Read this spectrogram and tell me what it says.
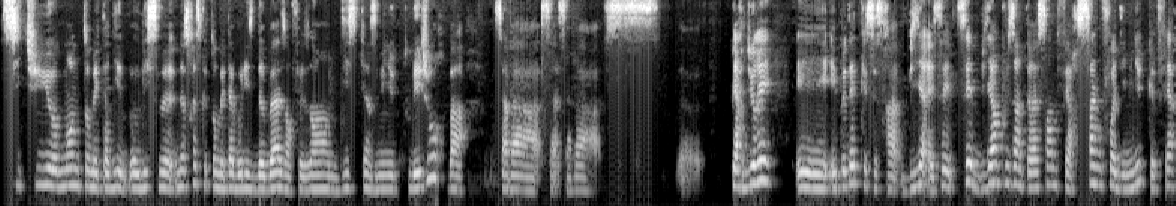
si tu augmentes ton métabolisme, ne serait-ce que ton métabolisme de base en faisant 10-15 minutes tous les jours, bah, ça va, ça, ça va euh, perdurer. Et, et peut-être que ce sera bien, et c'est bien plus intéressant de faire 5 fois 10 minutes que de faire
